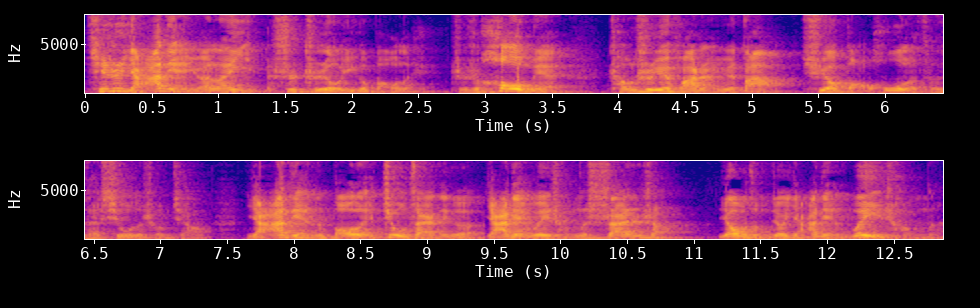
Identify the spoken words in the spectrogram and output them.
其实雅典原来也是只有一个堡垒，只是后面城市越发展越大，需要保护了，它才修的城墙。雅典的堡垒就在那个雅典卫城的山上。要不怎么叫雅典卫城呢？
